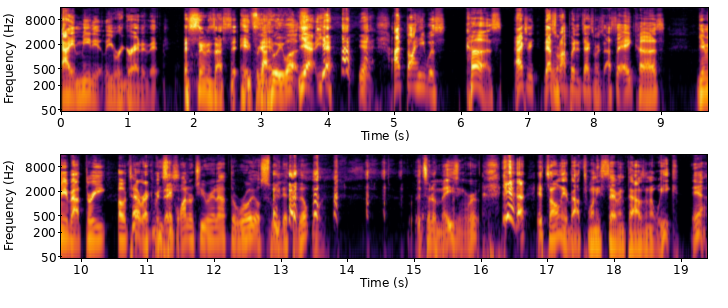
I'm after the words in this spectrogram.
I immediately regretted it as soon as I said, You forgot send. who he was. Yeah, yeah, Yeah. I thought he was Cuz. Actually, that's what I put in the text message. I said, hey Cuz, give me about three hotel recommendations. like, why don't you rent out the Royal Suite at the Biltmore? it's an amazing room. yeah, it's only about twenty seven thousand a week. Yeah.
